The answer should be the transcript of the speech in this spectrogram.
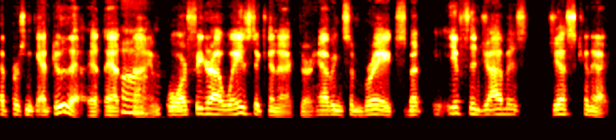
a person can't do that at that oh. time, or figure out ways to connect or having some breaks. But if the job is just connect,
